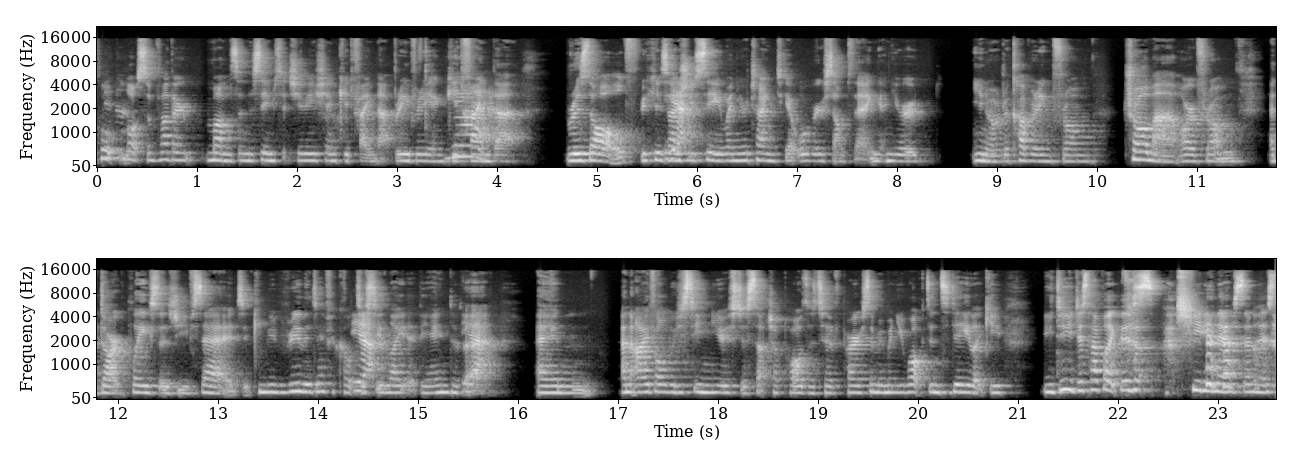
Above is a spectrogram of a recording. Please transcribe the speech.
hope lots of other mums in the same situation could find that bravery and could find that resolve because as you say when you're trying to get over something and you're you know recovering from trauma or from a dark place as you've said it can be really difficult Yeah. to see light at the end of Yeah. it um and I've always seen you as just such a positive person I mean when you walked in today like you you do just have like this cheeriness and this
